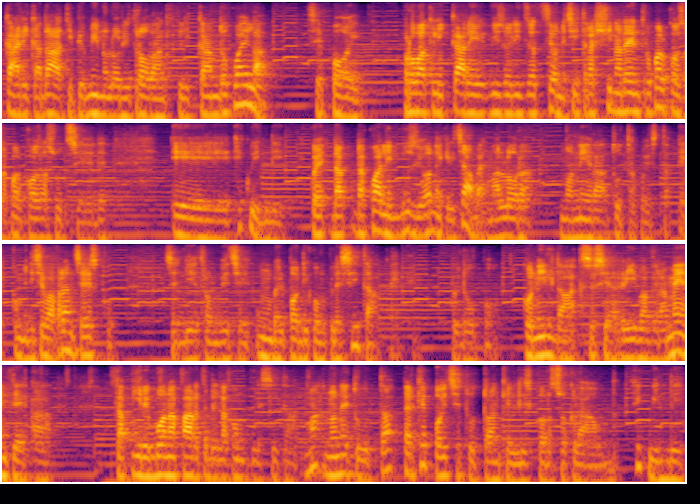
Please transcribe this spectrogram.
carica dati, più o meno lo ritrova anche cliccando qua e là, se poi prova a cliccare visualizzazione, ci trascina dentro qualcosa, qualcosa succede. E, e quindi que- da, da qua l'illusione che dice, ah beh, ma allora non era tutta questa. E come diceva Francesco, c'è dietro invece un bel po' di complessità e poi dopo con il DAX si arriva veramente a capire buona parte della complessità, ma non è tutta perché poi c'è tutto anche il discorso cloud e quindi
